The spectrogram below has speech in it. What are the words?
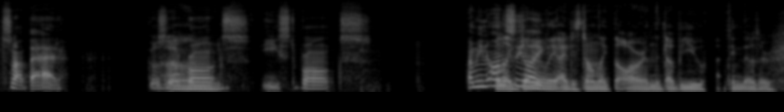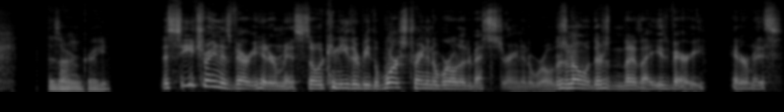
It's not bad. Goes to the Um, Bronx, East Bronx. I mean, but like honestly, like generally, I just don't like the R and the W. I think those are those aren't great. The C train is very hit or miss, so it can either be the worst train in the world or the best train in the world. There's no, there's, there's like, it's very hit or miss,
